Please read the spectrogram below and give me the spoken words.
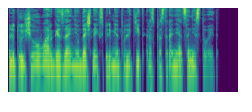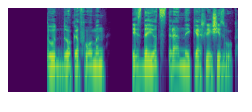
лютующего варга за неудачный эксперимент влетит, распространяться не стоит. Тут Дока Фомен издает странный кашляющий звук,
